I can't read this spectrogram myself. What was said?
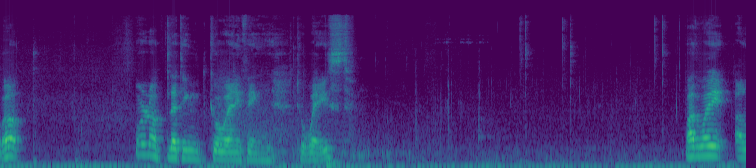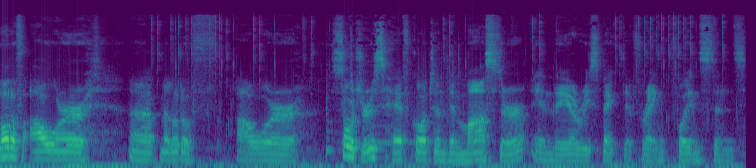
Well, we're not letting go anything to waste. By the way, a lot of our uh, a lot of our soldiers have gotten the master in their respective rank. For instance,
